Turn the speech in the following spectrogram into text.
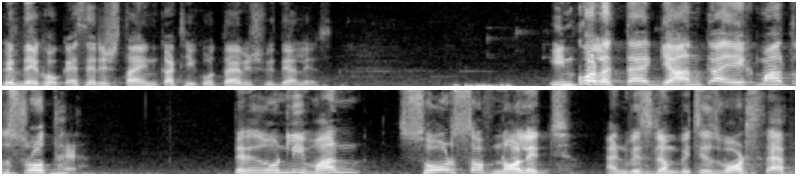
फिर देखो कैसे रिश्ता इनका ठीक होता है विश्वविद्यालय से। इनको लगता है ज्ञान का एकमात्र स्रोत है। There is only one source of knowledge and wisdom which is WhatsApp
